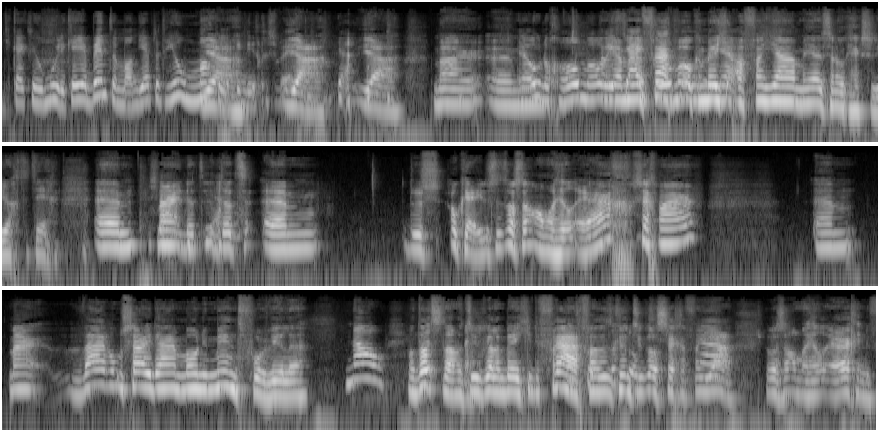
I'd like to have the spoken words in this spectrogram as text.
Je kijkt heel moeilijk. Ja, je bent een man. Je hebt het heel makkelijk Ja. in dit gesprek. Ja, Ja. ja. Maar... ehm, En ook nog homo. Oh weet ja, maar ik vraag me ook een beetje af van ja, maar ja, er zijn ook heksen die achter tegen. Ehm, maar dat, dat ehm, dus oké, dus het was dan allemaal heel erg, zeg maar. Maar waarom zou je daar een monument voor willen? Nou, Want dat is dan natuurlijk wel een beetje de vraag. Dat klopt, van, dat dat kun je natuurlijk wel zeggen van. Ja. dat was allemaal heel erg in de 15e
